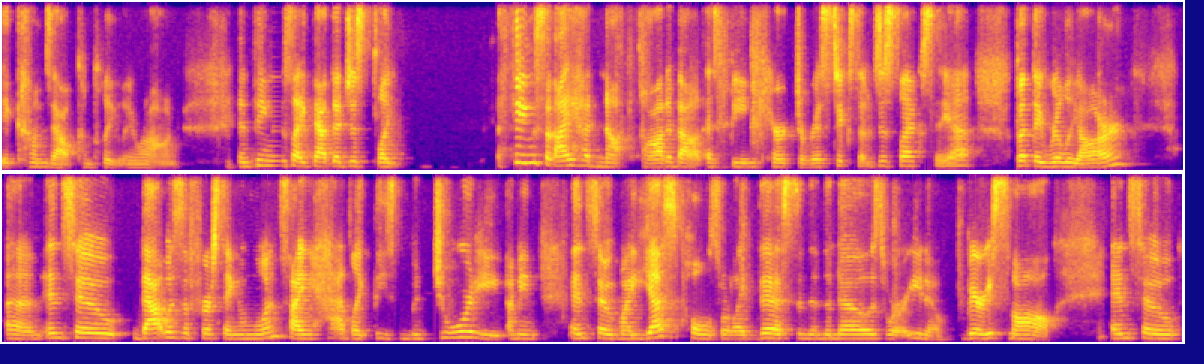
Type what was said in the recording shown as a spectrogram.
it comes out completely wrong and things like that that just like things that i had not thought about as being characteristics of dyslexia but they really are um, and so that was the first thing. And once I had like these majority, I mean, and so my yes polls were like this, and then the no's were, you know, very small. And so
